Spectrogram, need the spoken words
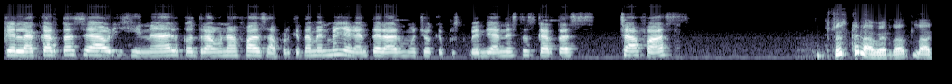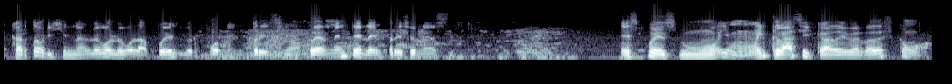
que la carta sea original contra una falsa? Porque también me llega a enterar mucho que pues vendían estas cartas chafas pues es que la verdad, la carta original luego, luego la puedes ver por la impresión. Realmente la impresión es, es pues muy, muy clásica, de verdad. Es como,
